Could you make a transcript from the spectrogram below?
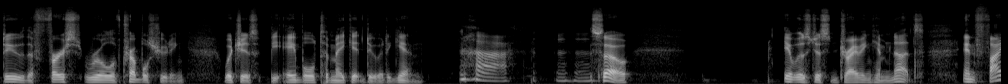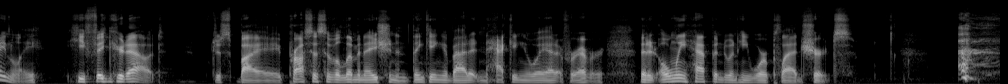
do the first rule of troubleshooting, which is be able to make it do it again. mm-hmm. So it was just driving him nuts. And finally, he figured out, just by a process of elimination and thinking about it and hacking away at it forever, that it only happened when he wore plaid shirts.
